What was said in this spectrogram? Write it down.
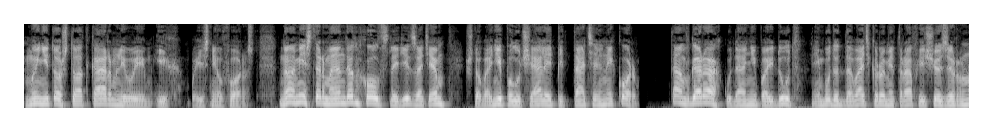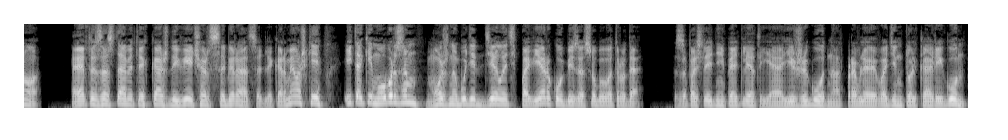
«Мы не то что откармливаем их», — пояснил Форест, «но мистер Мэнденхолл следит за тем, чтобы они получали питательный корм. Там в горах, куда они пойдут, им будут давать кроме трав еще зерно. Это заставит их каждый вечер собираться для кормежки, и таким образом можно будет делать поверку без особого труда. За последние пять лет я ежегодно отправляю в один только Орегон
